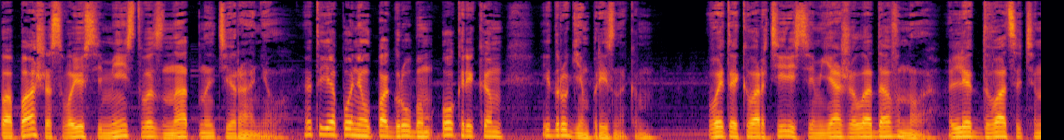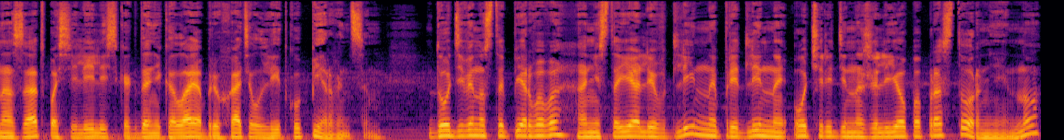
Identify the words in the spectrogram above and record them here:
Папаша свое семейство знатно тиранил. Это я понял по грубым окрикам и другим признакам. В этой квартире семья жила давно. Лет двадцать назад поселились, когда Николай обрюхатил Литку первенцем – до 91-го они стояли в длинной-предлинной очереди на жилье попросторнее, но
